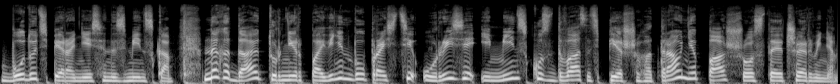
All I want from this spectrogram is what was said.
будуць перанесены з мінска. Нагадаю, турнір павінен быў прайсці ў рызе і мінску з 21 траўня па 6 чэрвеня.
